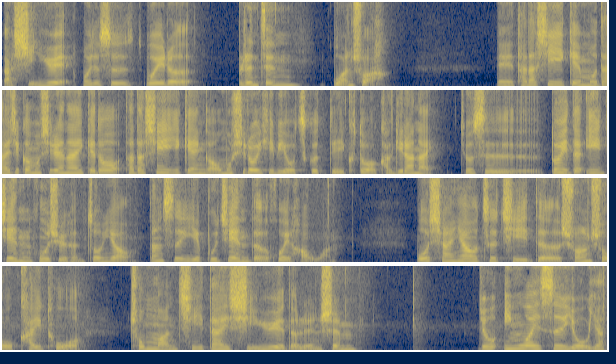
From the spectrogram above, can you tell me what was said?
啊，喜悦，或者是为了认真玩耍。え正しい意見も大事かもしれないけど、正しい意見が面白い日々を作っていくとは限らない。就是对的意见或许很重要，但是也不见得会好玩。我想要自己的双手开拓，充满期待喜悦的人生。就因为是有やっ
